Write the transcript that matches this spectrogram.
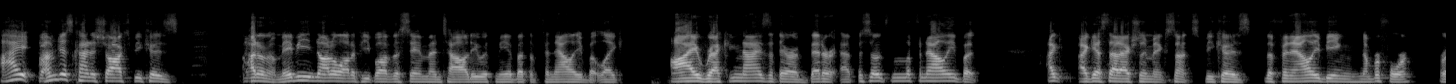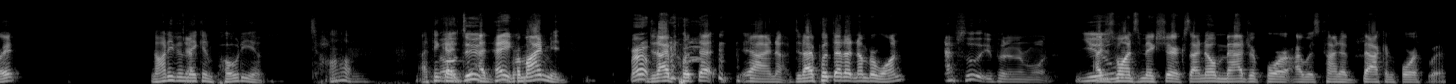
I I'm just kind of shocked because I don't know, maybe not a lot of people have the same mentality with me about the finale, but like I recognize that there are better episodes than the finale, but I I guess that actually makes sense because the finale being number 4, right? Not even Yeah. making podium. Tough. I think Oh, I dude, I- hey. remind me. Bro, Did I put that? yeah, I know. Did I put that at number 1? absolutely you put it at number one? You I just wanted to make sure because I know Madripoor I was kind of back and forth with.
